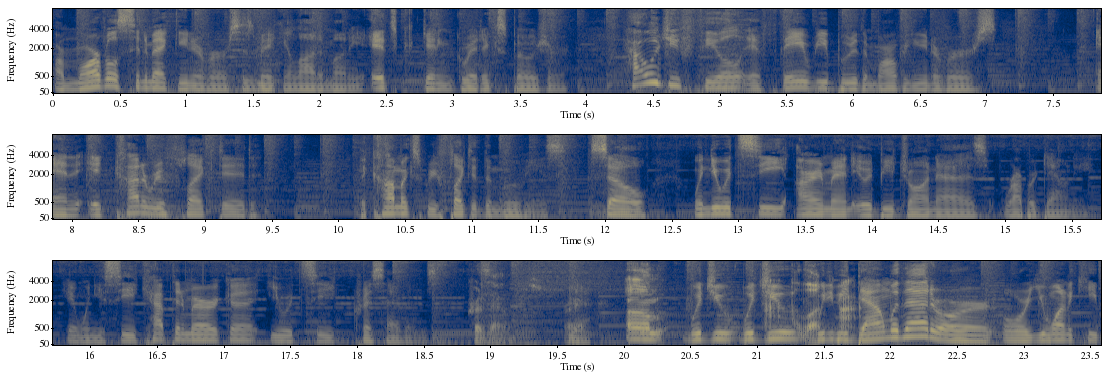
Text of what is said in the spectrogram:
Our Marvel Cinematic Universe is making a lot of money. It's getting great exposure. How would you feel if they rebooted the Marvel Universe and it kind of reflected the comics reflected the movies? So, when you would see Iron Man, it would be drawn as Robert Downey. And when you see Captain America, you would see Chris Evans. Chris Evans. Right. Yeah. Um. Would you would you I love- would you be I- down with that or or you want to keep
